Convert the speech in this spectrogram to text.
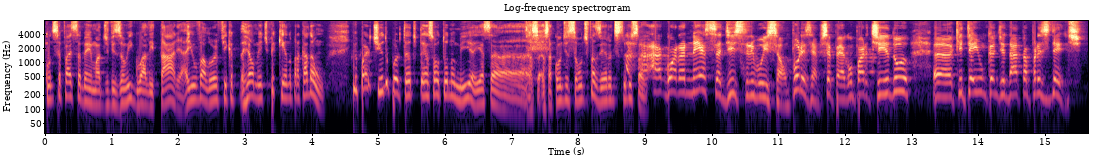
quando você faz também uma divisão igualitária, aí o valor fica realmente pequeno para cada um. E o partido, portanto, tem essa autonomia e essa, essa, essa condição de fazer a distribuição. Agora, nessa distribuição, por exemplo, você pega um partido ah, que tem um candidato a presidente.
